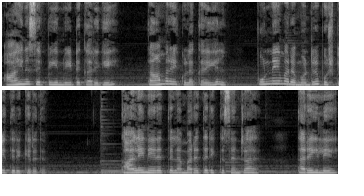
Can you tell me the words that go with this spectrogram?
ஆயின சிற்பியின் வீட்டுக்கு அருகே தாமரை குளக்கரையில் புன்னை மரம் ஒன்று புஷ்பித்திருக்கிறது. காலை நேரத்தில் அம்மரத்தடிக்கு சென்றால் தரையிலே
